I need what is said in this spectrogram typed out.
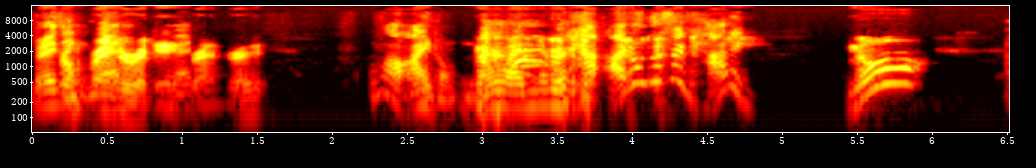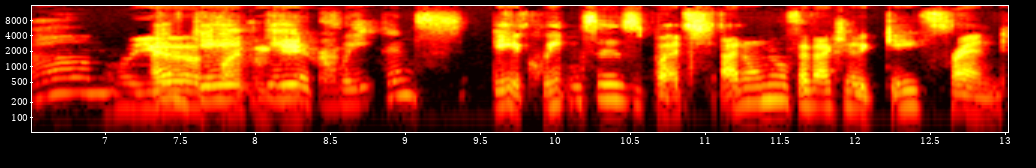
but I think Girlfriend or a gay men- friend, right? Well, I don't know. I've never had. I don't know if I've had a. No. Um, Well, you I have gay gay, gay acquaintance, gay acquaintances, but I don't know if I've actually had a gay friend.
